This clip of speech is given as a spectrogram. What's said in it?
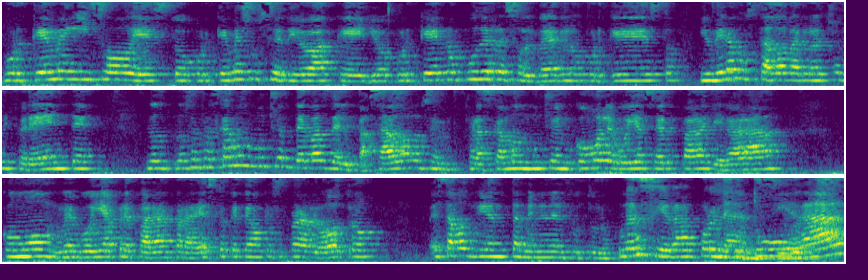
por qué me hizo esto, por qué me sucedió aquello, por qué no pude resolverlo, por qué esto, me hubiera gustado haberlo hecho diferente. Nos, nos, enfrascamos mucho en temas del pasado, nos enfrascamos mucho en cómo le voy a hacer para llegar a, cómo me voy a preparar para esto, qué tengo que hacer para lo otro. Estamos viviendo también en el futuro. Una ansiedad por el La futuro. ansiedad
